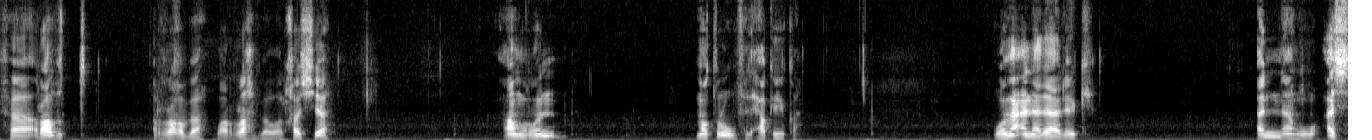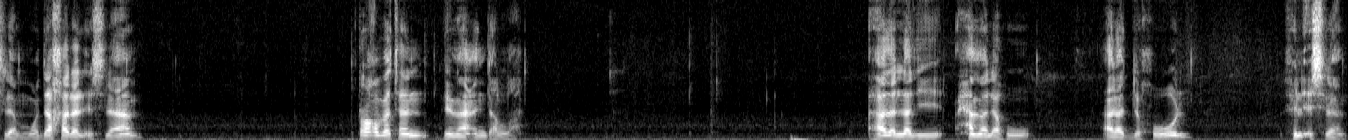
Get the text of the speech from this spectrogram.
فربط الرغبة والرهبة والخشية أمر مطلوب في الحقيقة. ومعنى ذلك أنه أسلم ودخل الإسلام رغبة بما عند الله. هذا الذي حمله على الدخول في الإسلام.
